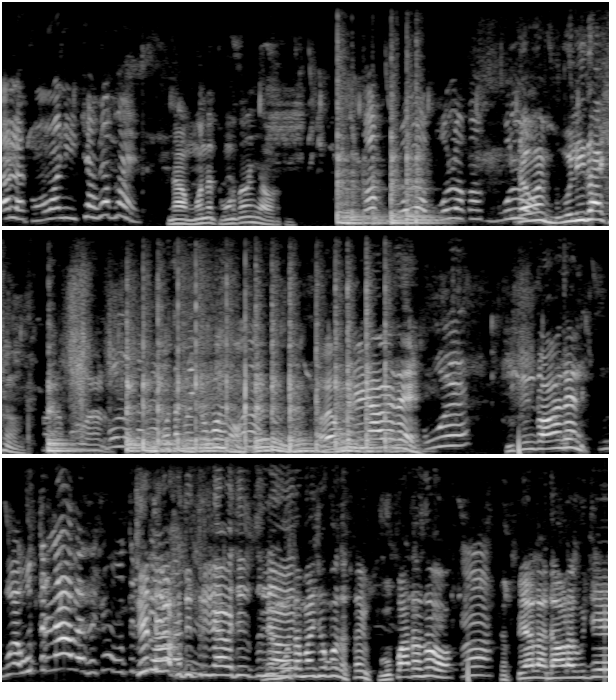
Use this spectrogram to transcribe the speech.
તારે ધોવાની ઈચ્છા છે કાંઈ? ના મને ધોણતા નથી આવડતું. કાંક બોલો બોલો કાંક બોલો. તમે બોલી જાય છો બોલો તમે. હું તમને કહું છું? હવે ઉતરીને આવે છે? ઉતરીને તો આવે છે ને? ઓએ આવે છે? શું ઉતરી ના આવે છે? ને હું તમને શું કહું તમે ભૂપા છો? તો પેલા દાડા ઉજે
